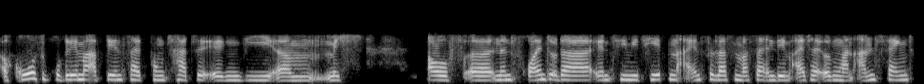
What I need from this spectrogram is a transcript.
auch große Probleme ab dem Zeitpunkt hatte, irgendwie ähm, mich auf äh, einen Freund oder Intimitäten einzulassen, was er in dem Alter irgendwann anfängt,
